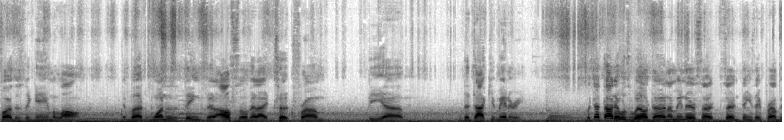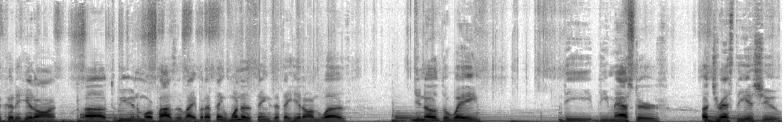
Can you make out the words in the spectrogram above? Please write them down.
furthers the game along. But one of the things that also that I took from the um, the documentary, which I thought it was well done. I mean, there's certain things they probably could have hit on uh, to be in a more positive light. But I think one of the things that they hit on was, you know, the way the the Masters addressed the issue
